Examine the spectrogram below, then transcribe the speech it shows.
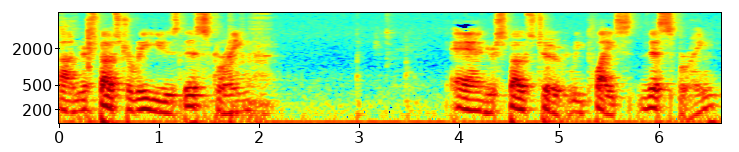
Um, you're supposed to reuse this spring and you're supposed to replace this spring.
